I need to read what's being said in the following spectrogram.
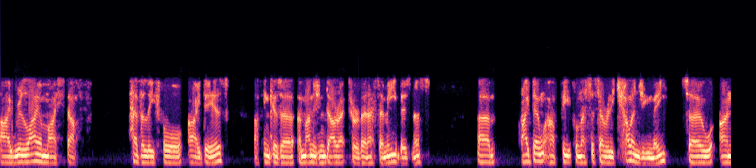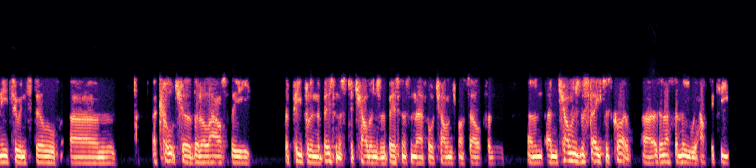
I rely on my staff heavily for ideas. I think as a, a managing director of an SME business, um, I don't have people necessarily challenging me, so I need to instill um, a culture that allows the the people in the business to challenge the business and therefore challenge myself and and, and challenge the status quo. Uh, as an SME, we have to keep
